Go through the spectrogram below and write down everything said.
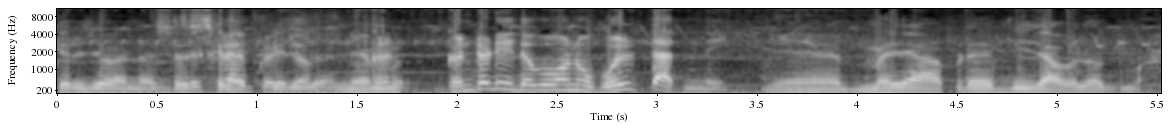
કરજો અને સબસ્ક્રાઇબ કરજો. ને ઘંટડી દબાવવાનું ભૂલતા જ નહીં. ને મળ્યા આપણે બીજા વ્લોગમાં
